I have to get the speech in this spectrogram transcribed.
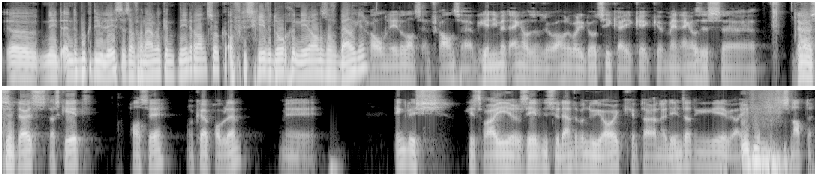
Eh, nee, in de boeken die u leest, is dat voornamelijk in het Nederlands ook? Of geschreven door Nederlanders of Belgen? Vooral Nederlands en Frans. Hè. Begin niet met Engels en zo, want dan word ik doodziek. Hè. Kijk, mijn Engels is Duits, Ah, oké. Duits, dat geht. Français, aucun probleem. Maar English, gisteren waren hier 17 studenten van New York. Ik heb daar een uiteenzetting gegeven. Ja, ik ze snapten.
